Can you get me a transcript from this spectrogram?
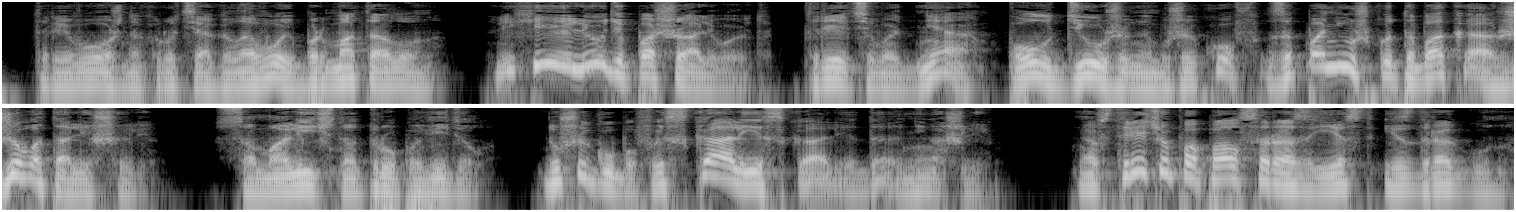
— тревожно крутя головой, бормотал он. «Лихие люди пошаливают. Третьего дня полдюжины мужиков за понюшку табака живота лишили. Самолично трупы видел. Душегубов искали-искали, да не нашли. Навстречу попался разъезд из драгун.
